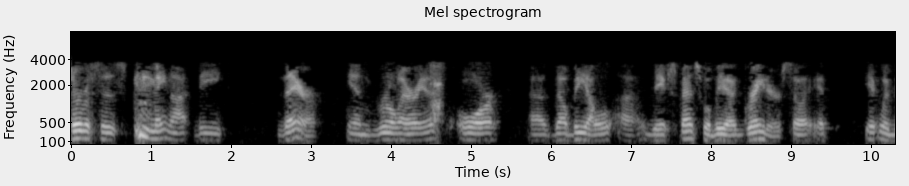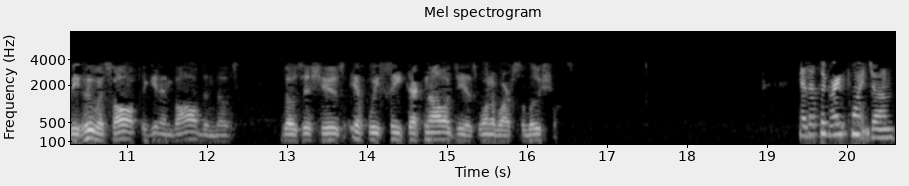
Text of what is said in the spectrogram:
services may not be there in rural areas or uh, there'll be a uh, the expense will be a greater. So it it would behoove us all to get involved in those those issues if we see technology as one of our solutions. Yeah, that's a great point, John.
